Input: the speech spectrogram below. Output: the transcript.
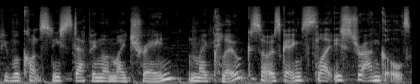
People were constantly stepping on my train, on my cloak, so I was getting slightly strangled.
